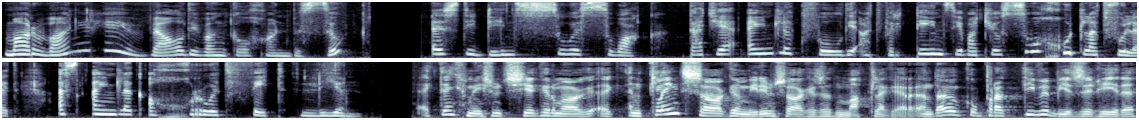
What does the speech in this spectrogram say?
Maar wanneer jy wel die winkel gaan besoek is die diens so swak dat jy eintlik voel die advertensie wat jou so goed laat voel het is eintlik 'n groot vet leuen. Ek dink mense moet seker maak ek, in klein sake en medium sake is dit makliker. Onthou in koöperatiewe besighede,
